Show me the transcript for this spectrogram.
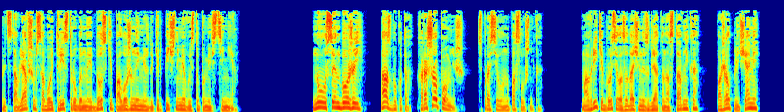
представлявшим собой три струганные доски, положенные между кирпичными выступами в стене. «Ну, сын Божий, азбуку-то хорошо помнишь?» — спросил он у послушника. Маврики бросил озадаченный взгляд на наставника, пожал плечами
